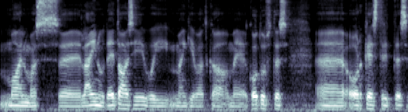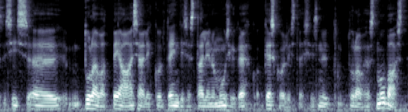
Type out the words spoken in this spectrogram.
maailmas läinud edasi või mängivad ka meie kodustes orkestrites, siis tulevad peaasjalikult endisest Tallinna Muusikakeskkoolist ehk siis nüüd tulevasest Mubast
